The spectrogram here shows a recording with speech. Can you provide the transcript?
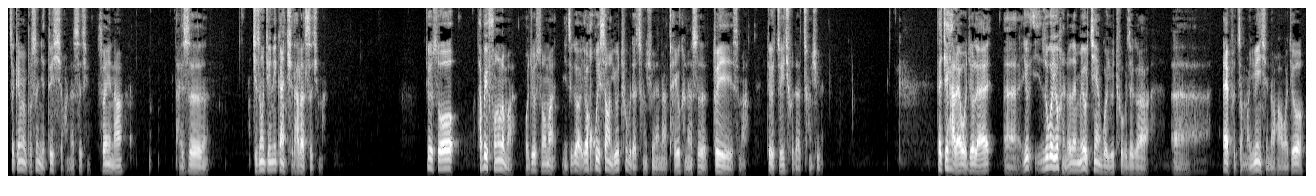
这根本不是你最喜欢的事情。所以呢，还是集中精力干其他的事情嘛。就是说他被封了嘛。我就说嘛，你这个要会上 YouTube 的程序员呢，他有可能是最什么最追求的程序员。在接下来我就来，呃，有如果有很多人没有见过 YouTube 这个呃 App 怎么运行的话，我就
